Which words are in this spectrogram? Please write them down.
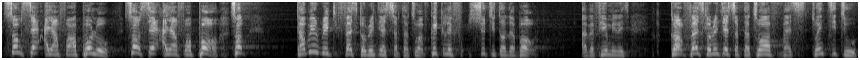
some say, I am for Apollo, some say, I am for Paul. Some, can we read First Corinthians chapter 12? Quickly shoot it on the board. I have a few minutes. First Corinthians chapter 12, verse 22,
